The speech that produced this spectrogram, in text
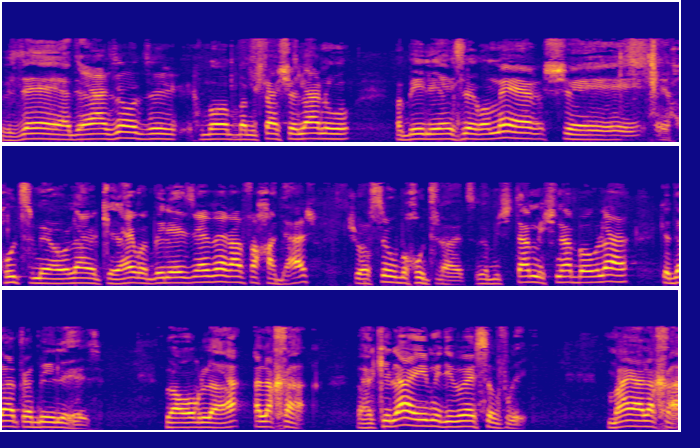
וזה, הדעה הזאת, זה כמו במשנה שלנו, רבי אליעזר אומר שחוץ מהעולה הכליים, רבי אליעזר אומר אף החדש, שהוא אסור בחוץ לארץ. זה סתם משנה בעולה כדעת רבי אליעזר. והעורלה, הלכה, והכליים מדברי סופרים. מהי ההלכה?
